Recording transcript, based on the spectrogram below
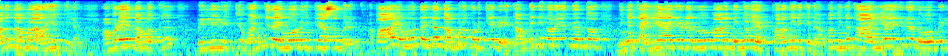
അത് നമ്മൾ അറിയത്തില്ല. അവിടെ നമുക്ക് ബില്ലിൽ വ്യത്യ ഭയങ്കര എമൗണ്ട് വ്യത്യാസം വരും. അപ്പോൾ ആ എമൗണ്ട് എല്ലാം നമ്മൾ കൊടുക്കേണ്ടി വരും. കമ്പനി പറയുന്നത് എന്തോ നിങ്ങൾക്ക് അയ്യായിരം രൂപയുടെ റൂമാണ് നിങ്ങൾ പറഞ്ഞിരിക്കുന്നത്. അപ്പം നിങ്ങൾക്ക് അയ്യായിരം രൂപ റൂമിൽ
